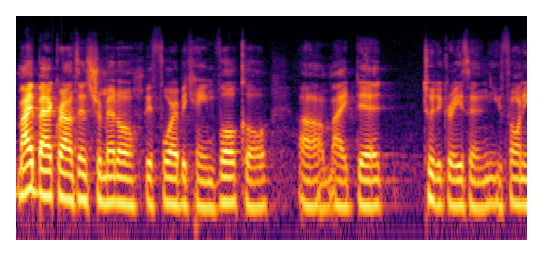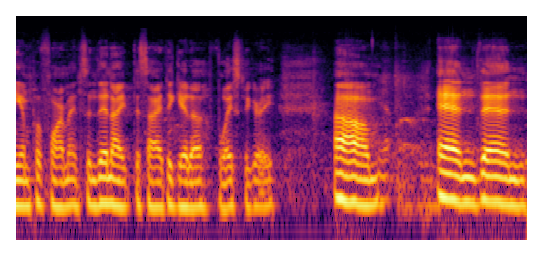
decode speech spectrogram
my background's instrumental before I became vocal. Um, I did two degrees in euphonium performance, and then I decided to get a voice degree. Um, And then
